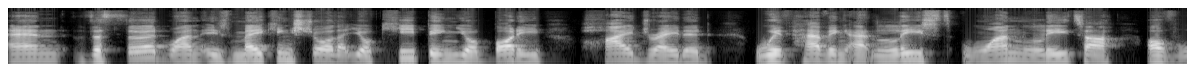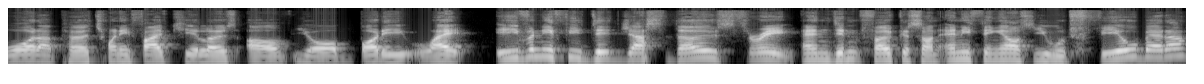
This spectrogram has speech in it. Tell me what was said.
And the third one is making sure that you're keeping your body hydrated with having at least one liter of water per 25 kilos of your body weight. Even if you did just those three and didn't focus on anything else, you would feel better.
